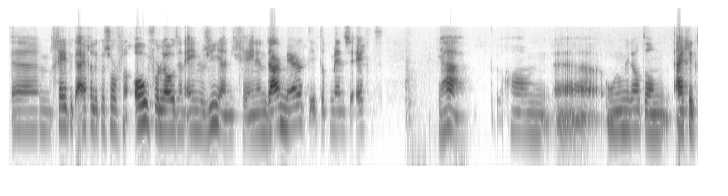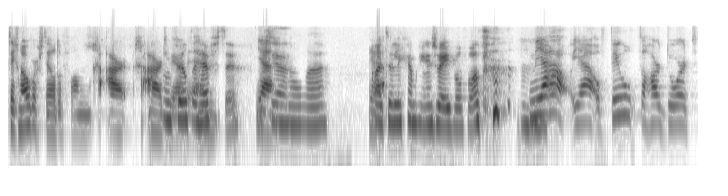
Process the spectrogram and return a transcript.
ehm, geef ik eigenlijk een soort van overload aan energie aan diegene. En daar merkte ik dat mensen echt, ja, gewoon, eh, hoe noem je dat dan? Eigenlijk tegenovergestelde van geaard, geaard Gewoon veel werden. te En- heftig. Ja, eh, Ja. uit hun lichaam gingen zweven of wat. Mhm. ja, ja, of veel te hard door het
